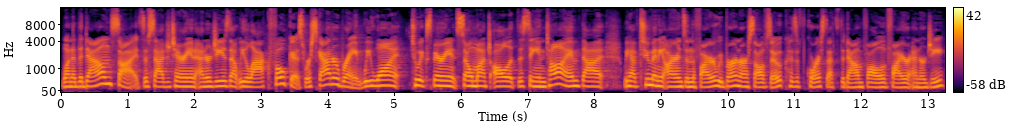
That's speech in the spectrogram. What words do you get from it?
One of the downsides of Sagittarian energy is that we lack focus. We're scatterbrained. We want to experience so much all at the same time that we have too many irons in the fire. We burn ourselves out because, of course, that's the downfall of fire energy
